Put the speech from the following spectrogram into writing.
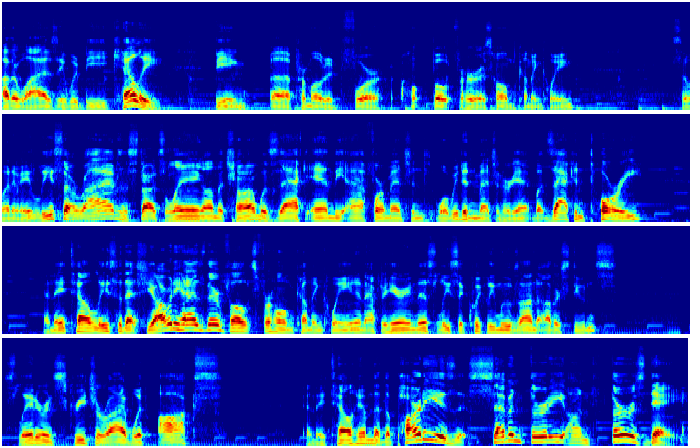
otherwise it would be Kelly being uh, promoted for vote for her as Homecoming Queen. So anyway, Lisa arrives and starts laying on the charm with Zach and the aforementioned. Well, we didn't mention her yet, but Zach and Tori. And they tell Lisa that she already has their votes for Homecoming Queen. And after hearing this, Lisa quickly moves on to other students. Slater and Screech arrive with Ox, and they tell him that the party is at 7:30 on Thursday.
